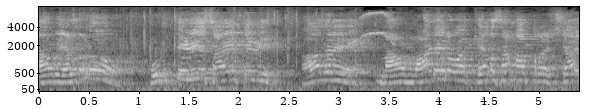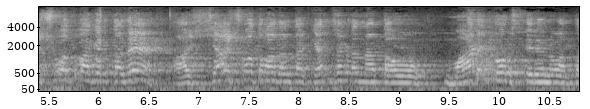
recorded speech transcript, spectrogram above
ನಾವು ಎಲ್ಲರೂ ಹುಡ್ತೀವಿ, ಸಾಯ್ತೀವಿ. ಆದರೆ ನಾವು ಮಾಡಿರುವ ಕೆಲಸ ಮಾತ್ರ ಶಾಶ್ವತವಾಗಿರ್ತದೆ. ಆ ಶಾಶ್ವತವಾದಂಥ ಕೆಲಸಗಳನ್ನು ತಾವು ಮಾಡಿ ತೋರಿಸ್ತೀರಿ ಅನ್ನುವಂಥ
